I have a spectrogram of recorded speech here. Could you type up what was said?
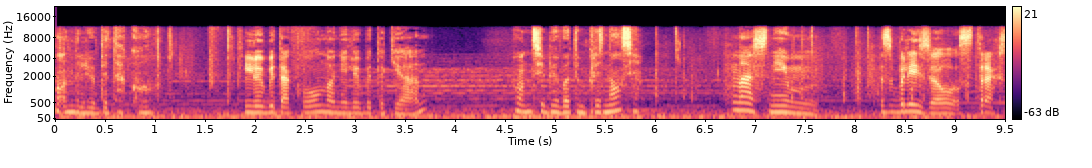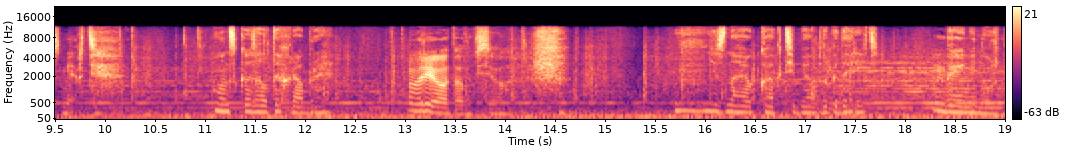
Он любит акул. Любит акул, но не любит океан? Он тебе в этом признался? Нас с ним сблизил страх смерти. Он сказал, ты храбрая. Врет он все. Не знаю, как тебя благодарить. Да и не нужно.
